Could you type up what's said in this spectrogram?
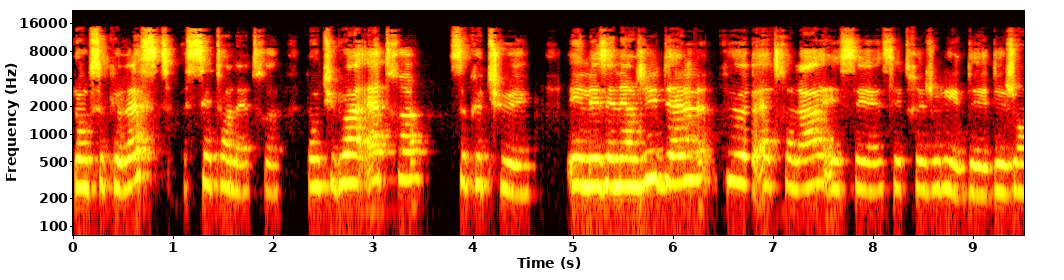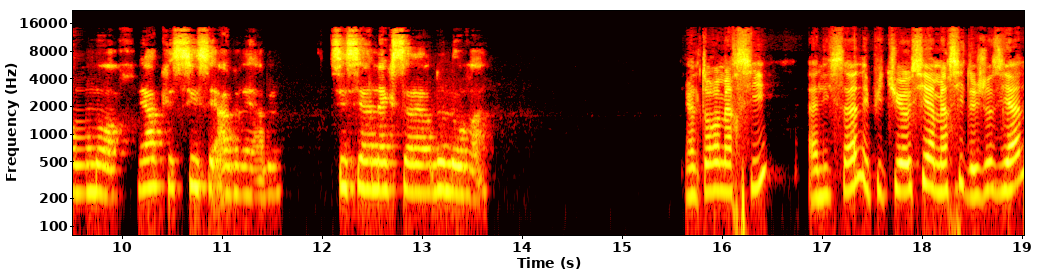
Donc, ce que reste, c'est ton être. Donc, tu dois être ce que tu es. Et les énergies d'elle peuvent être là et c'est très joli, des, des gens morts. a que si c'est agréable, si c'est un extérieur de l'aura. Elle te remercie, Alison. Et puis tu as aussi un merci de Josiane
